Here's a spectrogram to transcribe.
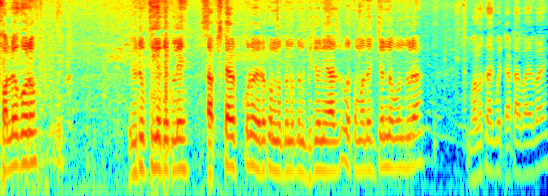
ফলো করো। ইউটিউব থেকে দেখলে সাবস্ক্রাইব করো। এরকম নতুন নতুন ভিডিও নিয়ে আসব তোমাদের জন্য, বন্ধুরা। ভালো থাকবে, টাটা বাই বাই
